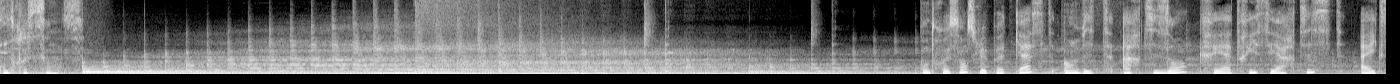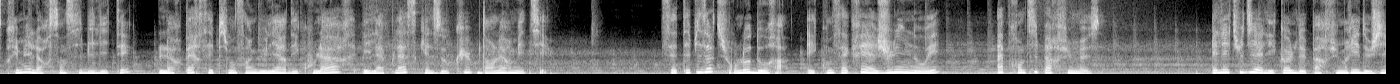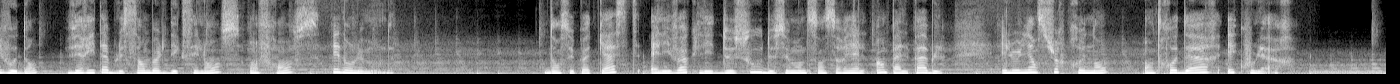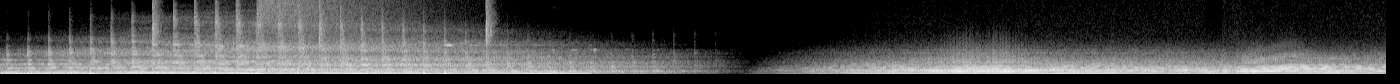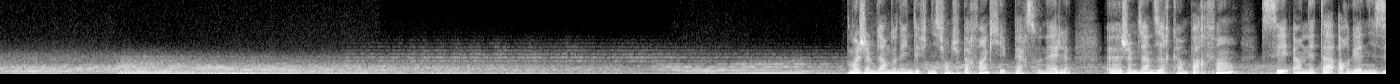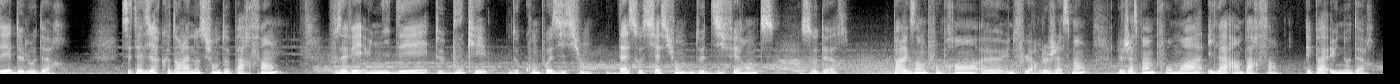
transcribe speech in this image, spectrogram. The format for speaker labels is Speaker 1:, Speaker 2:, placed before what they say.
Speaker 1: Contresens. Contresens, le podcast, invite artisans, créatrices et artistes à exprimer leur sensibilité, leur perception singulière des couleurs et la place qu'elles occupent dans leur métier. Cet épisode sur l'odorat est consacré à Julie Noé, apprentie parfumeuse. Elle étudie à l'école de parfumerie de Givaudan, véritable symbole d'excellence en France et dans le monde. Dans ce podcast, elle évoque les dessous de ce monde sensoriel impalpable et le lien surprenant entre odeur et couleur.
Speaker 2: Moi, j'aime bien donner une définition du parfum qui est personnelle. Euh, j'aime bien dire qu'un parfum, c'est un état organisé de l'odeur. C'est-à-dire que dans la notion de parfum, vous avez une idée de bouquet, de composition, d'association de différentes odeurs. Par exemple, on prend euh, une fleur, le jasmin. Le jasmin, pour moi, il a un parfum et pas une odeur.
